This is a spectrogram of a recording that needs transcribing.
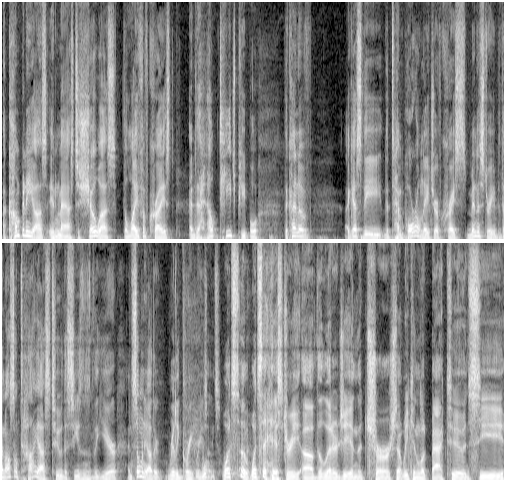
accompany us in mass to show us the life of Christ and to help teach people the kind of I guess the the temporal nature of Christ's ministry, but then also tie us to the seasons of the year and so many other really great reasons. What's the what's the history of the liturgy in the church that we can look back to and see?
